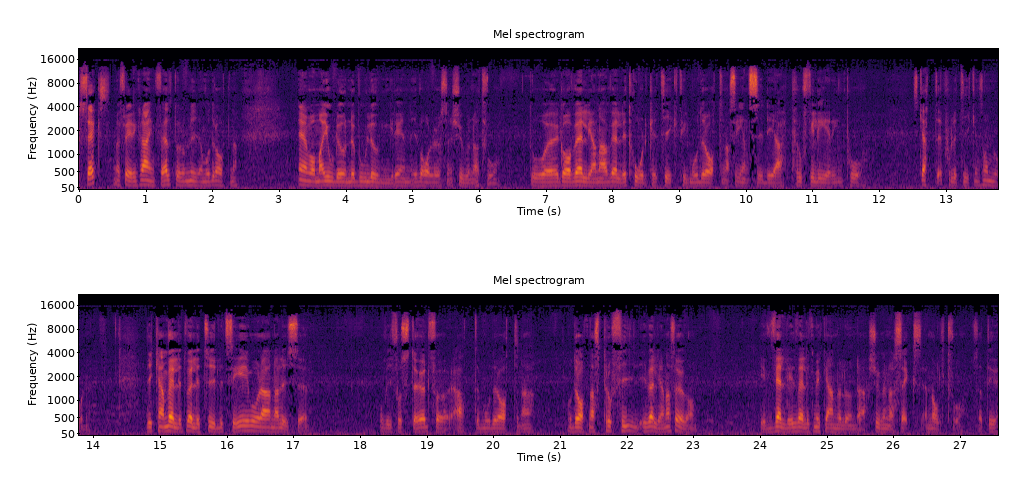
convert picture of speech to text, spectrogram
06 med Fredrik Reinfeldt och de nya Moderaterna än vad man gjorde under Bo Lundgren i valrörelsen 2002. Då eh, gav väljarna väldigt hård kritik till Moderaternas ensidiga profilering på skattepolitikens område. Vi kan väldigt, väldigt tydligt se i våra analyser och vi får stöd för att Moderaterna Moderaternas profil i väljarnas ögon är väldigt, väldigt mycket annorlunda 2006 än 02. Så att det,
